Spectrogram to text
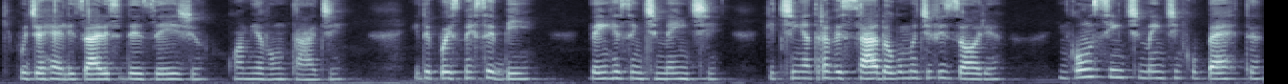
que podia realizar esse desejo com a minha vontade. E depois percebi, bem recentemente, que tinha atravessado alguma divisória, inconscientemente encoberta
